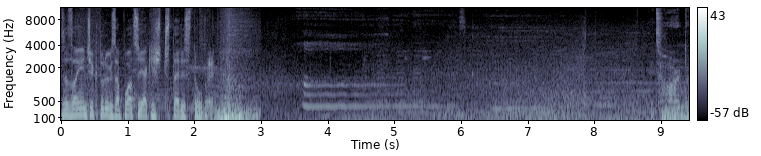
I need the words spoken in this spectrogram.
za zajęcie których zapłacę jakieś 400. It's hard to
